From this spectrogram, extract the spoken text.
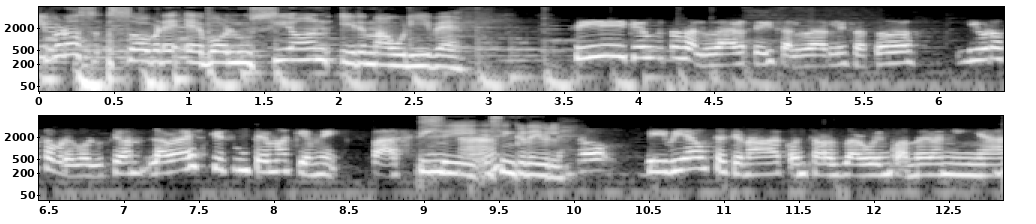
Libros sobre evolución, Irma Uribe. Sí, qué gusto saludarte y saludarles a todos libros sobre evolución. La verdad es que es un tema que me fascina. Sí, es increíble. Yo vivía obsesionada con Charles Darwin cuando era niña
